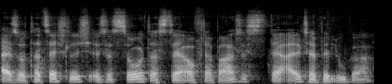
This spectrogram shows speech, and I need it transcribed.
Also tatsächlich ist es so, dass der auf der Basis, der alte Beluga,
